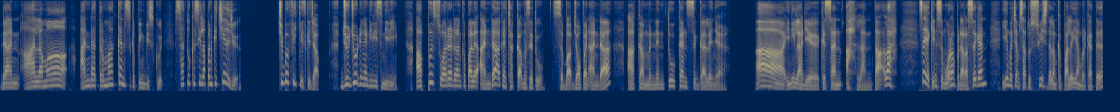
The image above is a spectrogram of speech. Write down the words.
Dan alamak, anda termakan sekeping biskut. Satu kesilapan kecil je. Cuba fikir sekejap. Jujur dengan diri sendiri. Apa suara dalam kepala anda akan cakap masa tu? Sebab jawapan anda akan menentukan segalanya. Ah, inilah dia kesan ah lantak lah. Saya yakin semua orang pernah rasa kan? Ia macam satu switch dalam kepala yang berkata,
